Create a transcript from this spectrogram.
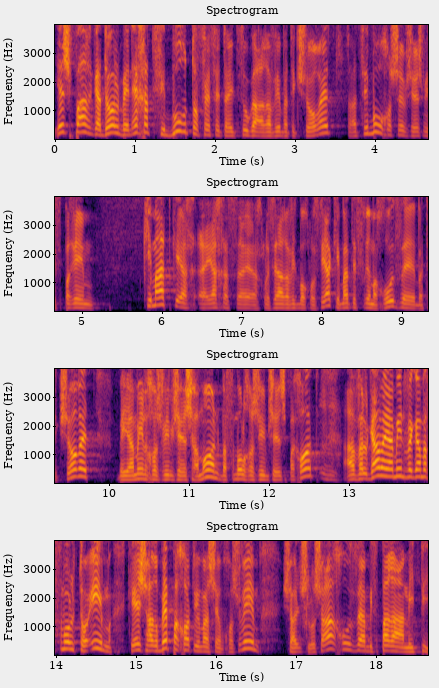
יש פער גדול בין איך הציבור תופס את הייצוג הערבי בתקשורת הציבור חושב שיש מספרים כמעט כיחס האוכלוסייה הערבית באוכלוסייה, כמעט 20 אחוז אה, בתקשורת, בימין חושבים שיש המון, בשמאל חושבים שיש פחות, אבל גם הימין וגם השמאל טועים, כי יש הרבה פחות ממה שהם חושבים, שלושה אחוז זה המספר האמיתי.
